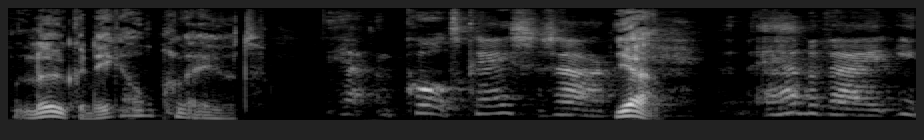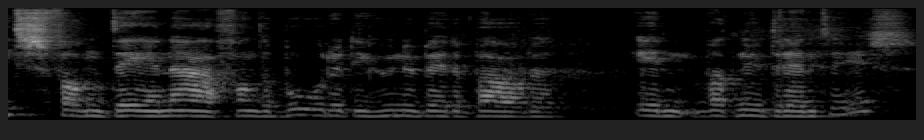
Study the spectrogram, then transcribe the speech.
leuke dingen opgeleverd. Ja, een cold case zaak. Ja. Hebben wij iets van DNA van de boeren die hunebedden bouwden in wat nu Drenthe is?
